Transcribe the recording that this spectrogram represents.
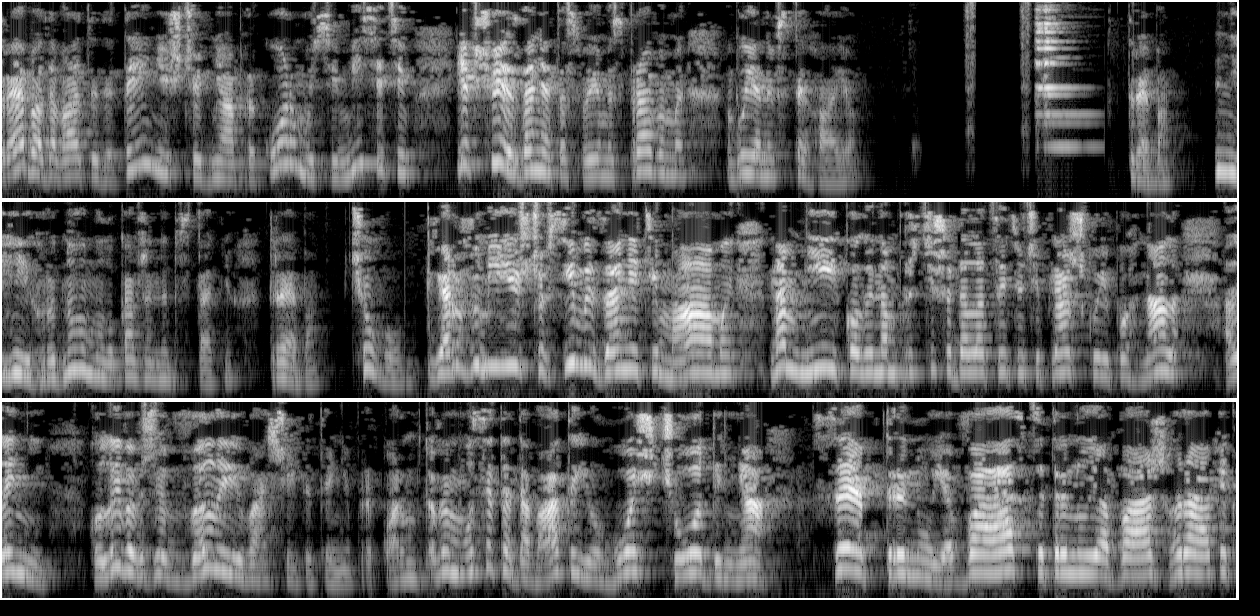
Треба давати дитині щодня прикорму 7 місяців, якщо я зайнята своїми справами, бо я не встигаю. Треба. Ні, грудного молока вже недостатньо. Треба. Чого? Я розумію, що всі ми зайняті мами, нам ніколи, нам простіше дала цицю чи пляшку і погнала. Але ні, коли ви вже ввели вашій дитині прикорм, то ви мусите давати його щодня. Це тренує вас, це тренує ваш графік,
